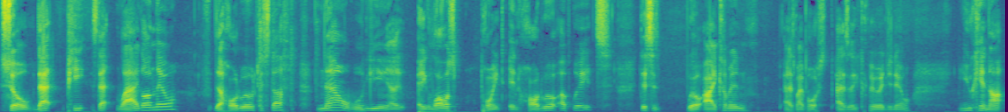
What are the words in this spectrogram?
So that piece, that lag on there, the hardware to stuff. Now we're getting a, a large point in hardware upgrades. This is where I come in as my post as a computer engineer. You cannot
